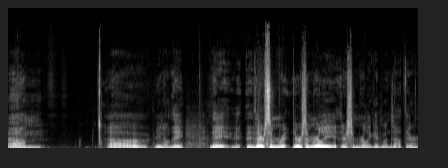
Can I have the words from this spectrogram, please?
um, uh, you know they they there's some re- there's some really there's some really good ones out there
